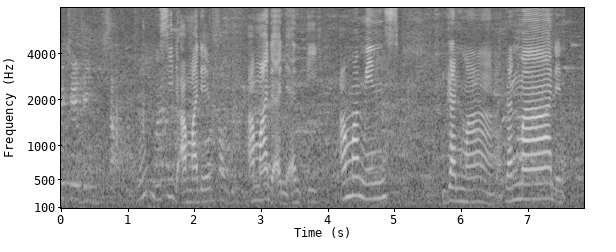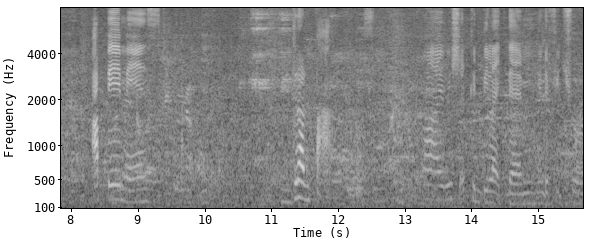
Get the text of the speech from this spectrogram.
Hmm, You see the ama there? The and the auntie. Ama means grandma. Grandma then ape means grandpa. Oh, I wish I could be like them in the future.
